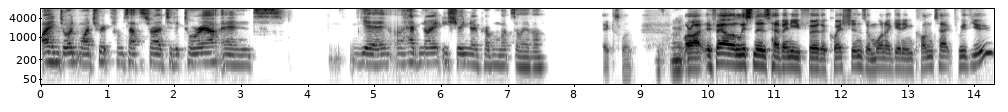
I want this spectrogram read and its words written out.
I enjoyed my trip from South Australia to Victoria, and yeah, I had no issue, no problem whatsoever. Excellent. All right. If our listeners have any further questions and want to get in contact with you,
